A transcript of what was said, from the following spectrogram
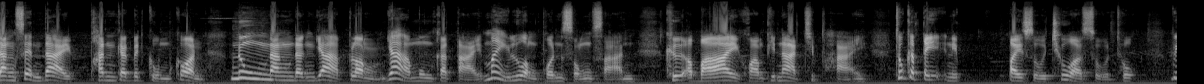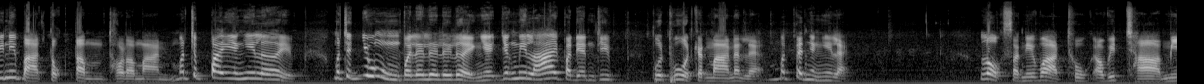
ดังเส้นได้พันกันเป็นกลุ่มก้อน นุ่งนังดังหญ้าปล้องหญ้ามุงกระต่ายไม่ล่วงพ้นสงสาร คืออบายความพินาศชิบหาย ทุกขตินี่ ไปสู่ชั่วสู่ทุกข์วินิบาตตกต่ำทรมาน มันจะไปอย่างนี้เลย มันจะยุ่งไปเรื่อยๆอยๆอย่างเงี้ยยังมีหลายประเด็นที่พูดพูดกันมานั่นแหละ มันเป็นอย่างนี้แหละ โลกสันนิวาสถูกอวิชชา มี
